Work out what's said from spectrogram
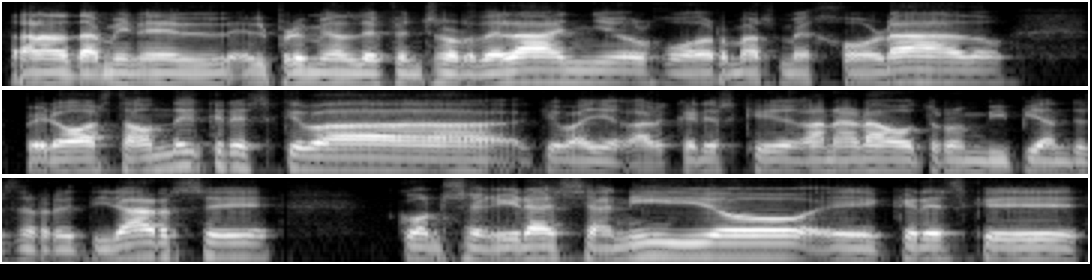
ganado también el, premio al defensor del año, el jugador más mejorado, pero ¿hasta dónde crees que va, que va a llegar? ¿Crees que ganará otro MVP antes de retirarse? ¿Conseguirá ese anillo? Eh, ¿Crees que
